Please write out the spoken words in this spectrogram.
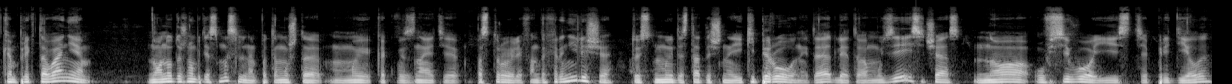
комплектование но оно должно быть осмысленным, потому что мы, как вы знаете, построили фондохранилище, то есть мы достаточно экипированы да, для этого музея сейчас, но у всего есть пределы,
